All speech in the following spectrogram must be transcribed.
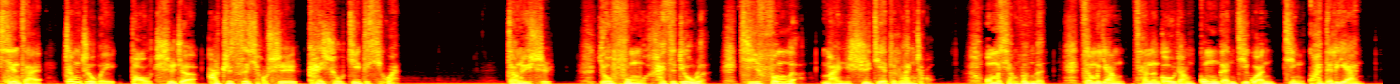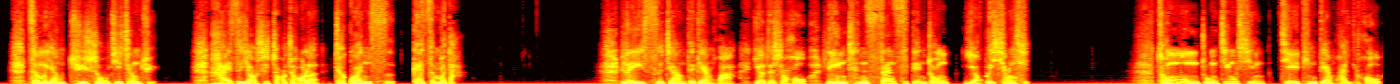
现在，张志伟保持着二十四小时开手机的习惯。张律师，有父母孩子丢了，急疯了，满世界的乱找。我们想问问，怎么样才能够让公安机关尽快的立案？怎么样去收集证据？孩子要是找着了，这官司该怎么打？类似这样的电话，有的时候凌晨三四点钟也会响起。从梦中惊醒，接听电话以后，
